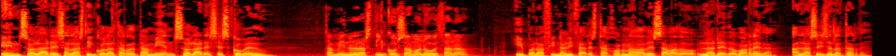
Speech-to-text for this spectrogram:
En Solares a las 5 de la tarde también, Solares Escobedo. También a las 5 Sama Novezana. Y para finalizar esta jornada de sábado, Laredo Barreda, a las 6 de la tarde.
